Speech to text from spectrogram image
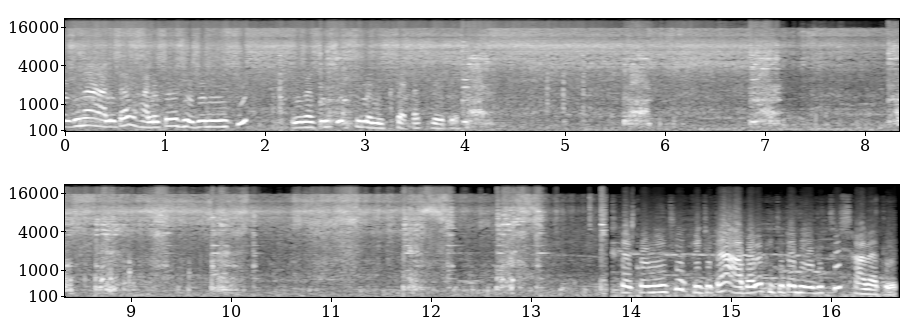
বেগুন আলুটা ভালো করে ভেজে নিয়েছি এবার কিন্তু তুলে নিচ্ছি একটা প্লেটে পরিষ্কার করে নিয়েছি কিছুটা আবারও কিছুটা দিয়ে দিচ্ছি সাদা তেল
